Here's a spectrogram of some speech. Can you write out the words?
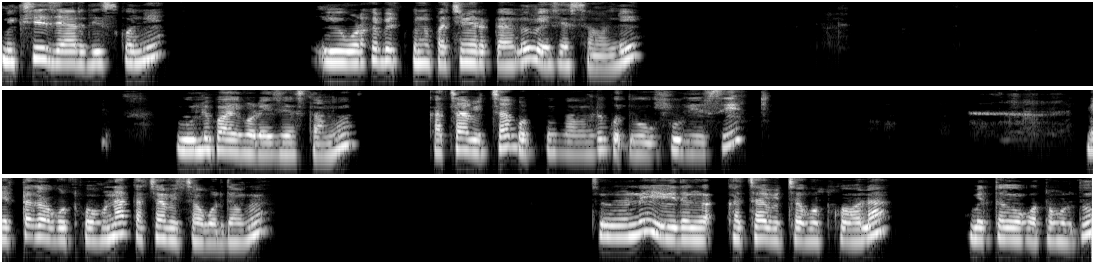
మిక్సీ జార్ తీసుకొని ఈ ఉడకబెట్టుకున్న పచ్చిమిరపకాయలు వేసేస్తామండి. ఉల్లిపాయ కూడా వేసేస్తాము. కచ్చా బిచ్చా కొట్టుకుందామండి కొద్దిగా ఉప్పు వేసి. మెత్తగా కొట్టుకోకుండా కచ్చా బిచ్చా కొడదాము. చూడండి ఈ విధంగా కచ్చా బిచ్చా కొట్టుకోవాలా? మెత్తగా కొట్టకూడదు.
